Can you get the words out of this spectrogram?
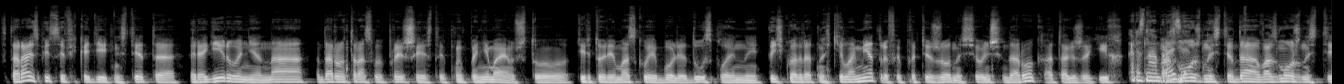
Вторая специфика деятельности – это реагирование на дорожно-транспортные происшествия. Мы понимаем, что территория Москвы более двух с половиной тысяч квадратных километров и протяженность сегодняшних дорог, а также их возможности, да, возможности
